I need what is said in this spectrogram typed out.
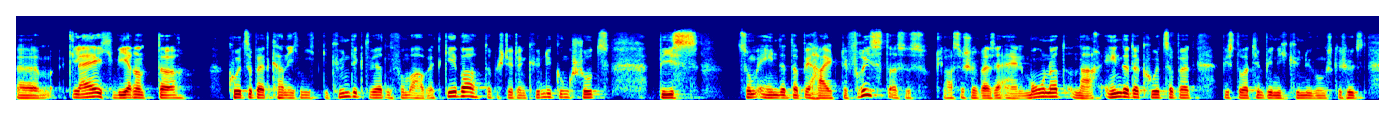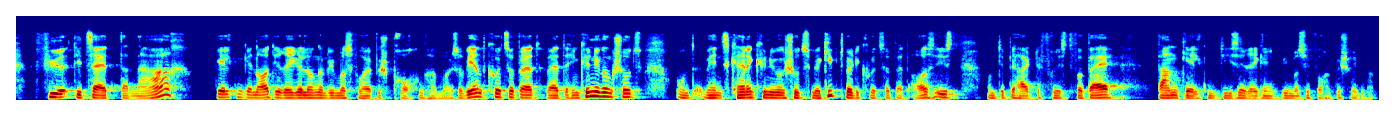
ähm, gleich. Während der Kurzarbeit kann ich nicht gekündigt werden vom Arbeitgeber. Da besteht ein Kündigungsschutz bis zum Ende der Behaltefrist, also klassischerweise ein Monat nach Ende der Kurzarbeit. Bis dorthin bin ich kündigungsgeschützt. Für die Zeit danach gelten genau die Regelungen, wie wir es vorher besprochen haben. Also während Kurzarbeit weiterhin Kündigungsschutz und wenn es keinen Kündigungsschutz mehr gibt, weil die Kurzarbeit aus ist und die Behaltefrist vorbei, dann gelten diese Regeln, wie wir sie vorher beschrieben haben.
